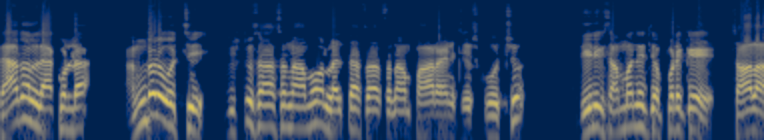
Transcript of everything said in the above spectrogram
భేదం లేకుండా అందరూ వచ్చి విష్ణు సహస్రనామం లలిత సహస్రనామం పారాయణ చేసుకోవచ్చు. దీనికి సంబంధించి ఇప్పటికే చాలా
